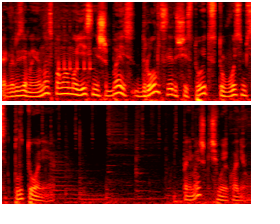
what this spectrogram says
Так, друзья мои, у нас, по-моему, если не ошибаюсь Дрон следующий стоит 180 плутония. Понимаешь, к чему я клоню?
